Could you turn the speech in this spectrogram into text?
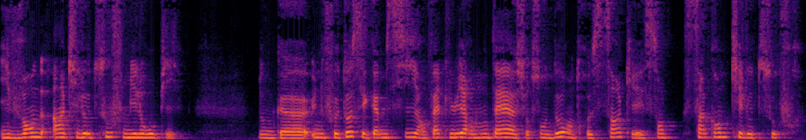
Ils vendent un kilo de soufre 1000 roupies. Donc euh, une photo, c'est comme si en fait lui remontait sur son dos entre 5 et 150 kilos de soufre.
